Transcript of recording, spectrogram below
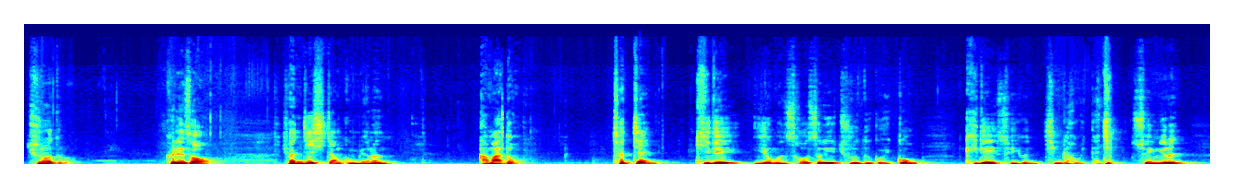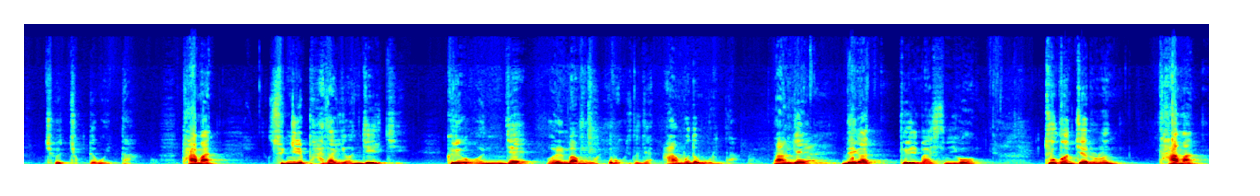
줄어들어. 그래서 현재 시장 국면은 아마도 첫째 기대 위험은 서서히 줄어들고 있고 기대 수익은 증가하고 있다. 즉 수익률은 저축되고 있다. 다만 수익률이 바닥이 언제일지 그리고 언제 얼마만큼 회복될지 아무도 모른다. 라는 게 내가 드릴 말씀이고 두 번째로는 다만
